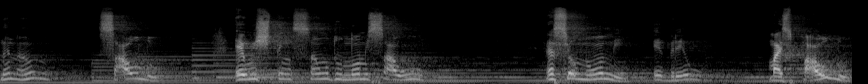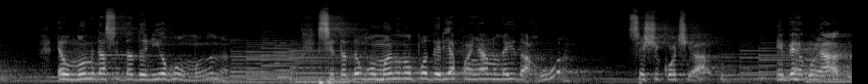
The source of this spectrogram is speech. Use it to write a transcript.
não é não. Saulo é uma extensão do nome Saul. É seu nome hebreu. Mas Paulo é o nome da cidadania romana. Cidadão romano não poderia apanhar no meio da rua, ser chicoteado, envergonhado.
